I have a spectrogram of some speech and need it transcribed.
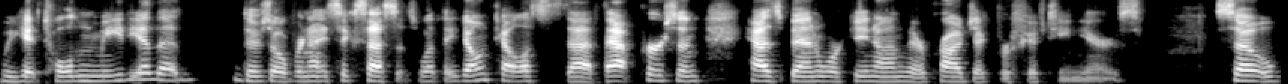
we get told in media that there's overnight successes. What they don't tell us is that that person has been working on their project for 15 years. So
